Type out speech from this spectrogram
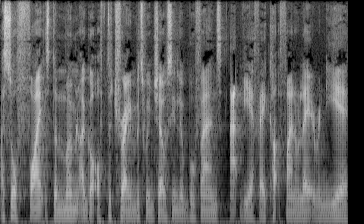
I saw fights the moment I got off the train between Chelsea and Liverpool fans at the FA Cup final later in the year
